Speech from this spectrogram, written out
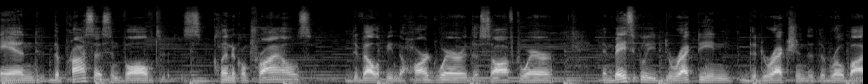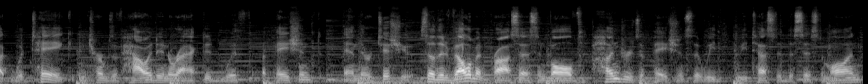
And the process involved clinical trials, developing the hardware, the software, and basically directing the direction that the robot would take in terms of how it interacted with a patient and their tissue. So the development process involved hundreds of patients that we, we tested the system on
